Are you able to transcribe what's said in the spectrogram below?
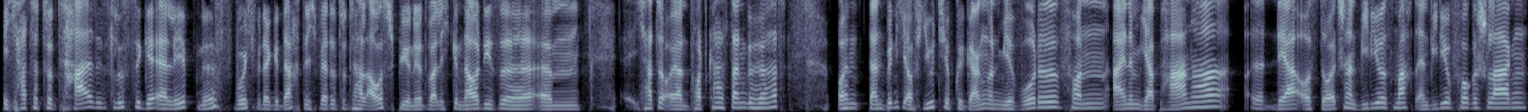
ich hatte total das lustige Erlebnis, wo ich wieder gedacht, ich werde total ausspioniert, weil ich genau diese, ähm, ich hatte euren Podcast dann gehört und dann bin ich auf YouTube gegangen und mir wurde von einem Japaner der aus Deutschland Videos macht, ein Video vorgeschlagen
